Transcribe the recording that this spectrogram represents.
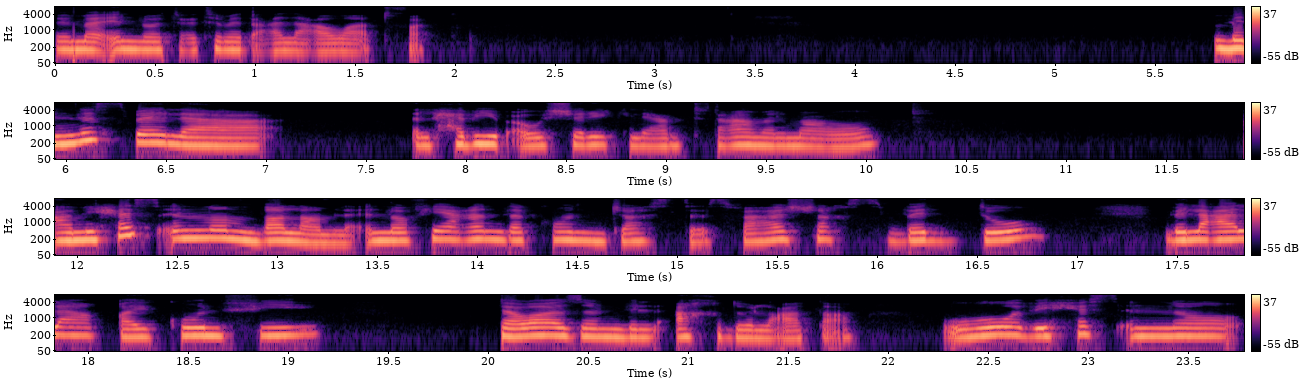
بما إنه تعتمد على عواطفك. بالنسبة للحبيب أو الشريك اللي عم تتعامل معه عم يحس إنه انظلم لإنه في عندك هون justice. فهالشخص بده بالعلاقة يكون في توازن بالأخذ والعطاء. وهو بيحس إنه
